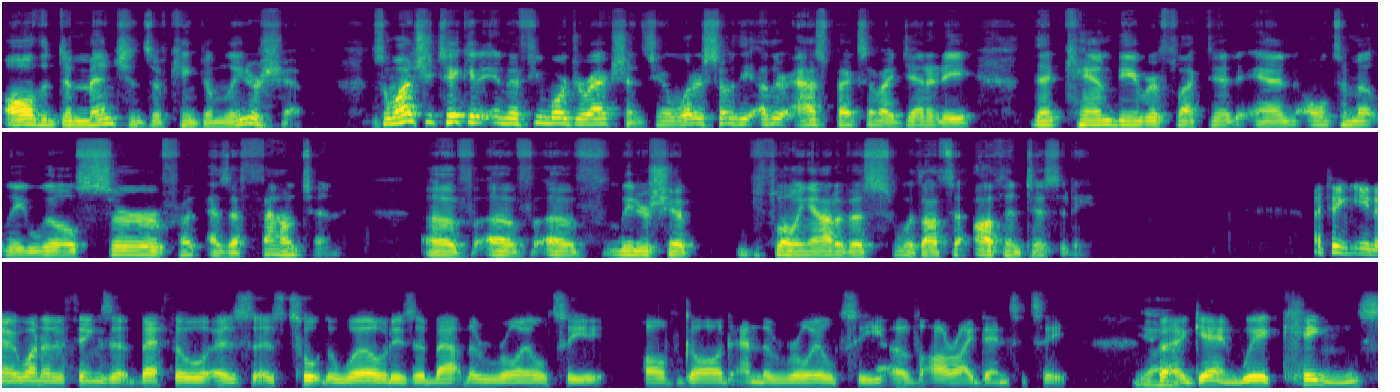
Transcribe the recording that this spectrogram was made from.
all the dimensions of kingdom leadership. So why don't you take it in a few more directions? You know, what are some of the other aspects of identity that can be reflected and ultimately will serve as a fountain of of of leadership flowing out of us with authenticity? I think you know one of the things that Bethel has has taught the world is about the royalty of God and the royalty of our identity. Yeah. But again, we're kings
